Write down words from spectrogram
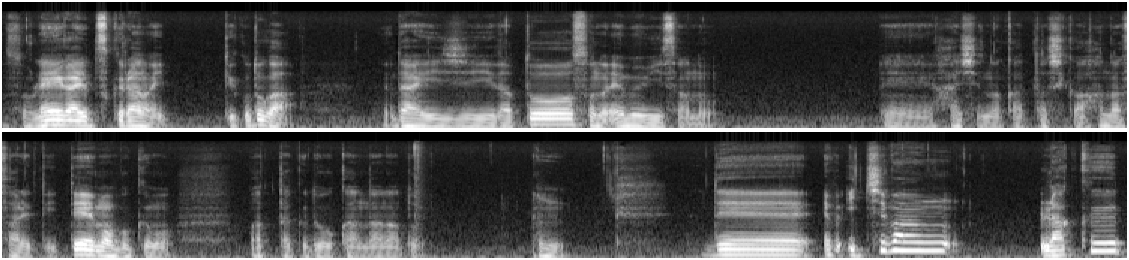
その例外を作らないっていうことが大事だとその MB さんのえー、配信の中確か話されていて、まあ、僕も全く同感だなと。うん、でやっぱ一番楽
